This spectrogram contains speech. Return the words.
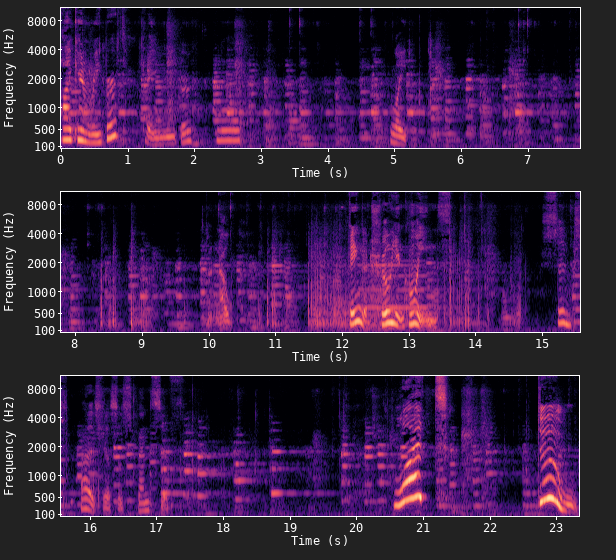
I can rebirth? Can I rebirth? No. Wait. Nope. Dang, a trillion coins. That is just expensive. What? Dude!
